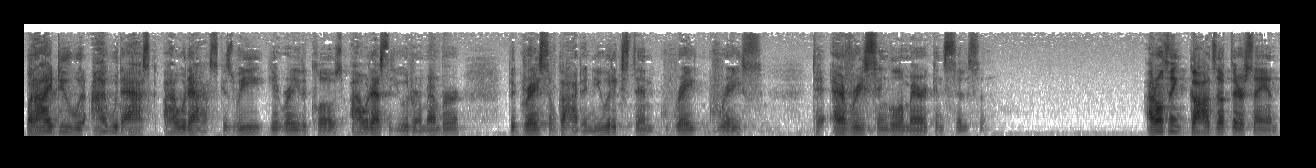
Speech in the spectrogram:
But I do what I would ask, I would ask, as we get ready to close, I would ask that you would remember the grace of God and you would extend great grace to every single American citizen. I don't think God's up there saying,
